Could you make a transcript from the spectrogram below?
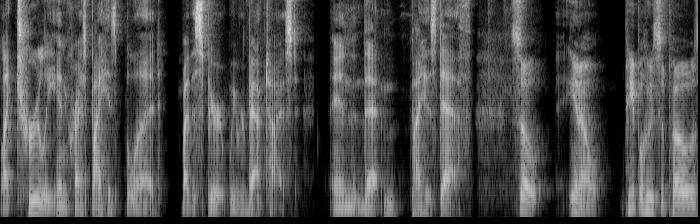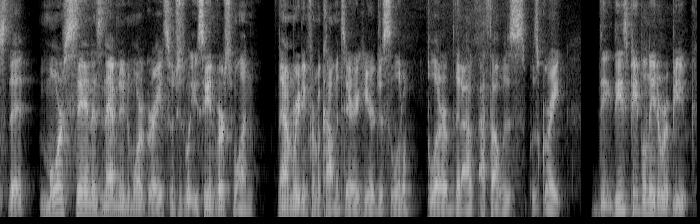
like truly in Christ by His blood, by the Spirit we were baptized, and that by His death. So, you know, people who suppose that more sin is an avenue to more grace, which is what you see in verse 1. Now, I'm reading from a commentary here, just a little blurb that I, I thought was, was great. The, these people need a rebuke.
